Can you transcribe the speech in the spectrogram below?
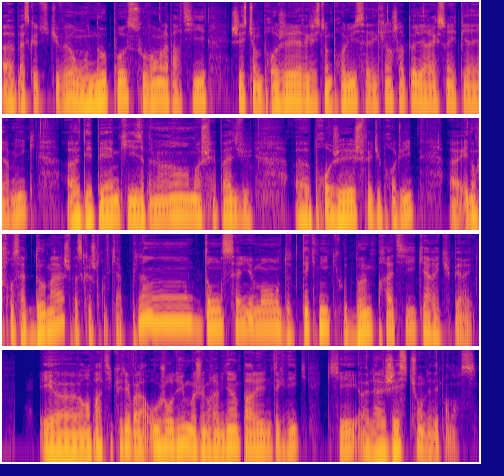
Euh, parce que si tu veux, on oppose souvent la partie gestion de projet avec gestion de produit, ça déclenche un peu des réactions épidermiques, euh, des PM qui disent non, non, moi je fais pas du euh, projet, je fais du produit. Et donc je trouve ça dommage parce que je trouve qu'il y a plein d'enseignements, de techniques ou de bonnes pratiques à récupérer. Et en particulier, voilà, aujourd'hui, moi j'aimerais bien parler d'une technique qui est la gestion des dépendances.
